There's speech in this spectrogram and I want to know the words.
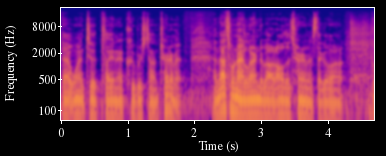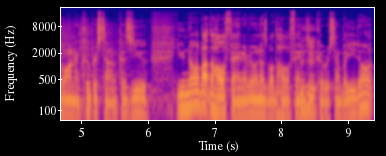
that went to play in a Cooperstown tournament, and that's when I learned about all the tournaments that go on go on in Cooperstown. Because you you know about the Hall of Fame, everyone knows about the Hall of Fame in Cooperstown, but you don't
